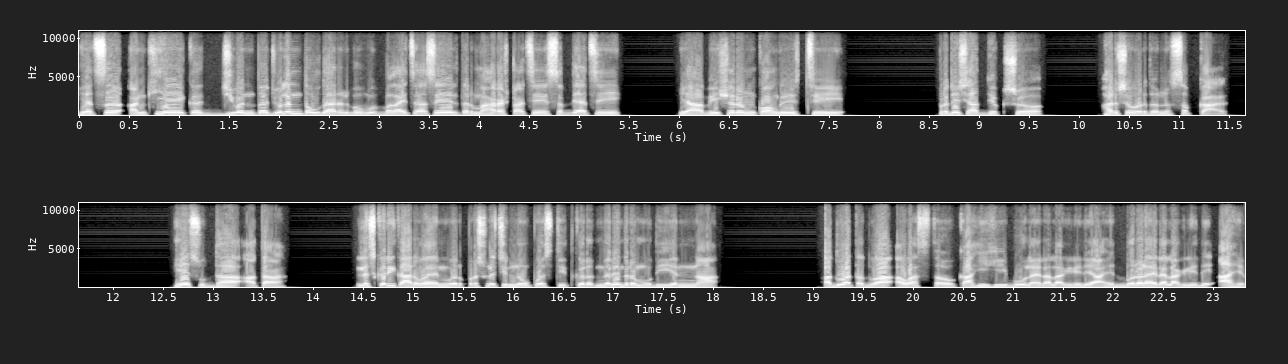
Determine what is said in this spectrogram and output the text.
याचं आणखी एक जिवंत ज्वलंत उदाहरण बघायचं असेल तर महाराष्ट्राचे सध्याचे या बेशरम काँग्रेसचे प्रदेशाध्यक्ष हर्षवर्धन सपकाळ. हे सुद्धा आता लष्करी कारवायांवर प्रश्नचिन्ह उपस्थित करत नरेंद्र मोदी यांना अद्वा तद्वा अवास्तव काहीही बोलायला लागलेले आहेत बरडायला लागलेले आहेत.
